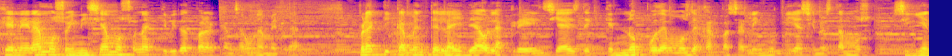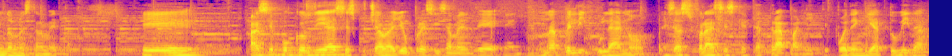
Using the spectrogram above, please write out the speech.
generamos o iniciamos una actividad para alcanzar una meta, prácticamente la idea o la creencia es de que no podemos dejar pasar ningún día si no estamos siguiendo nuestra meta. Eh, hace pocos días escuchaba yo precisamente en una película, ¿no? Esas frases que te atrapan y que pueden guiar tu vida,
